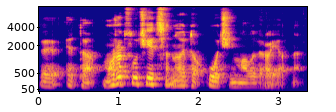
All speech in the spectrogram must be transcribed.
это может случиться, но это очень маловероятно.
